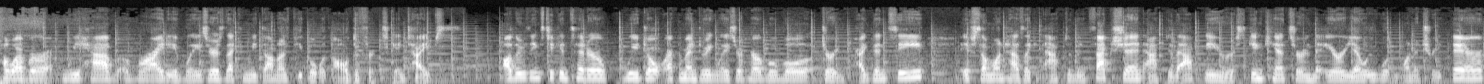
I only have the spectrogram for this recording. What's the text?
However, we have a variety of lasers that can be done on people with all different skin types. Other things to consider we don't recommend doing laser hair removal during pregnancy. If someone has like an active infection, active acne, or skin cancer in the area, we wouldn't want to treat there.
